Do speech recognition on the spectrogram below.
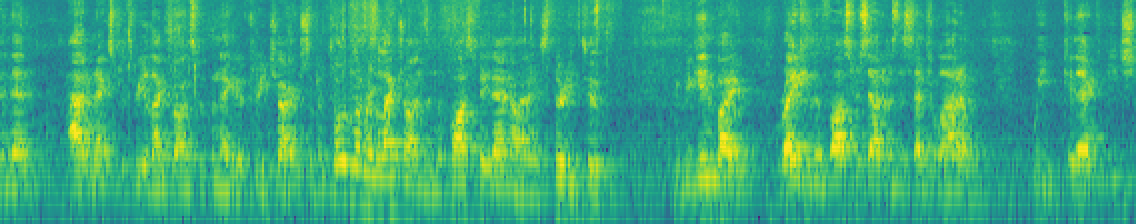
and then add an extra three electrons with a negative three charge. So the total number of electrons in the phosphate anion is 32. We begin by writing the phosphorus atom as the central atom. We connect each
